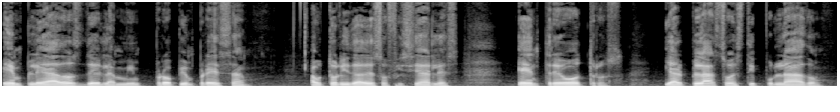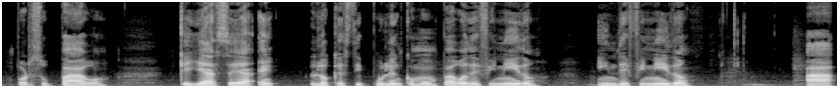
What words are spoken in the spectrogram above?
empleados de la propia empresa, autoridades oficiales, entre otros, y al plazo estipulado por su pago, que ya sea lo que estipulen como un pago definido, indefinido, a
